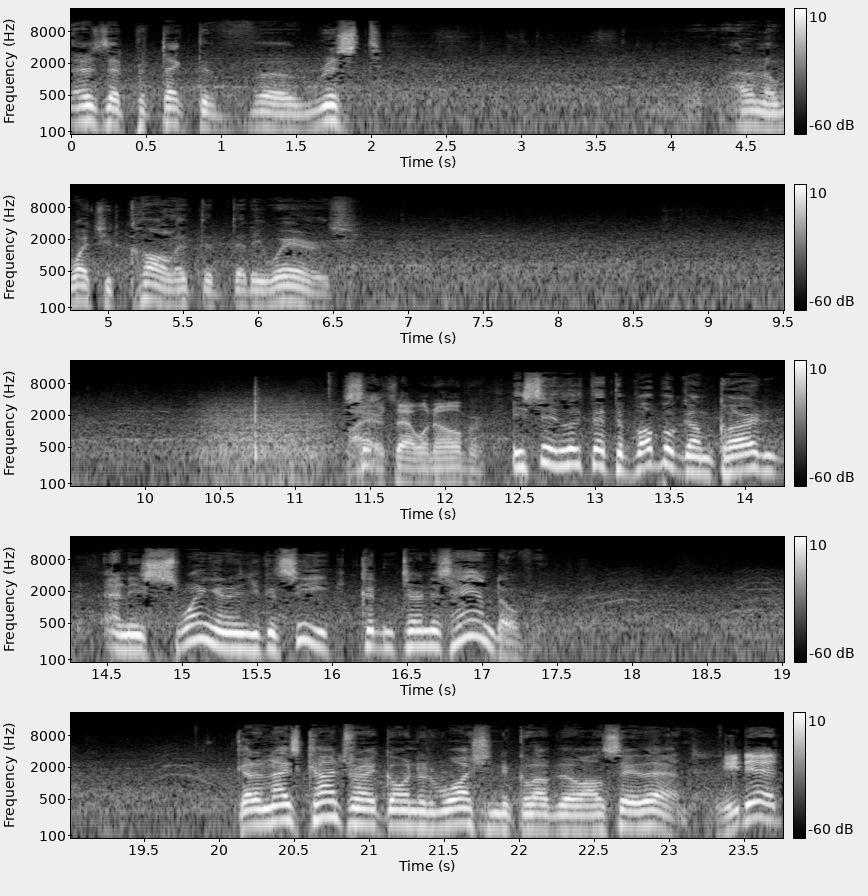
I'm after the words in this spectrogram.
There's that protective uh, wrist I don't know what you'd call it that, that he wears. Fires that one over. He said he looked at the bubblegum card and he's swinging, and you could see he couldn't turn his hand over. Got a nice contract going to the Washington club, though, I'll say that. He did.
